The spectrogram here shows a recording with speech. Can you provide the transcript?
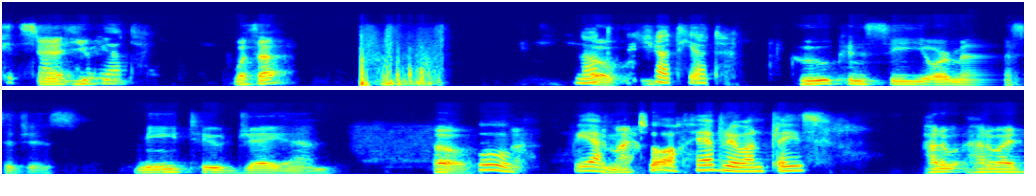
it's not you can, yet. What's that? Not oh, chat yet. Who can see your messages? Me to JM. Oh. Oh, yeah. I, to everyone, please. How do how do I?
